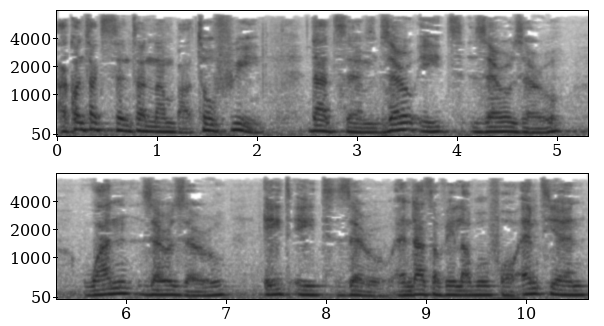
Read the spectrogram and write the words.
our contact center number, toll free, that's um, 0800 100 880 and that's available for MTN,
